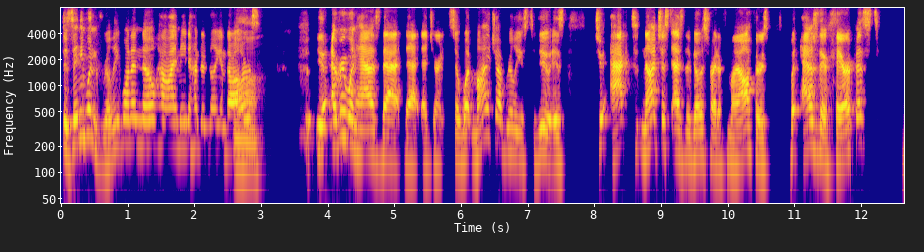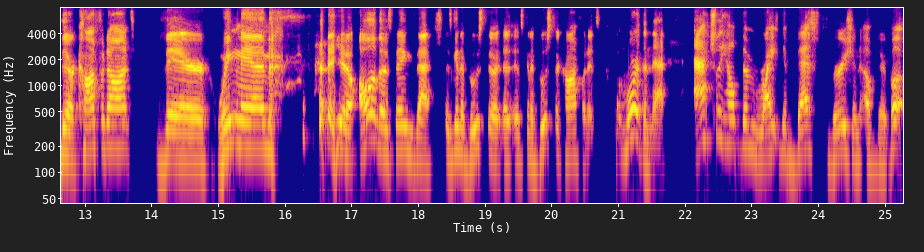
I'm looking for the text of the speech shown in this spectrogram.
Does anyone really want to know how I made a hundred million dollars? Uh-huh. You know, everyone has that, that that journey. So what my job really is to do is to act not just as the ghostwriter for my authors, but as their therapist, their confidant, their wingman, you know, all of those things that is going to boost their it's going to boost their confidence. But more than that, actually help them write the best version of their book.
